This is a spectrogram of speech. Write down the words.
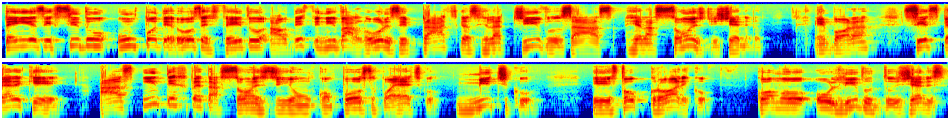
tem exercido um poderoso efeito ao definir valores e práticas relativos às relações de gênero. Embora se espere que as interpretações de um composto poético, mítico e folclórico, como o livro dos Gênesis,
